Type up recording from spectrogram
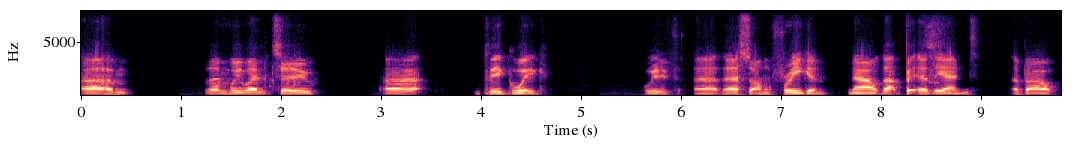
um, then we went to uh, Bigwig with uh, their song Freegan. Now, that bit at the end about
